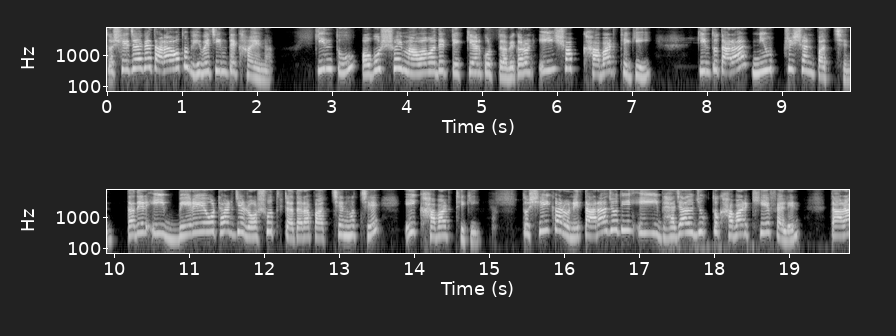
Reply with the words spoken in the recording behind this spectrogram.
তো সে জায়গায় তারা অত ভেবে চিনতে খায় না। কিন্তু অবশ্যই মা বাবাদের টেক কেয়ার করতে হবে, কারণ এই সব খাবার থেকেই কিন্তু তারা নিউট্রিশন পাচ্ছেন। তাদের এই বেড়ে ওঠার যে রসদটা তারা পাচ্ছেন হচ্ছে এই খাবার থেকেই। তো সেই কারণে তারা যদি এই ভেজালযুক্ত খাবার খেয়ে ফেলেন, তারা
